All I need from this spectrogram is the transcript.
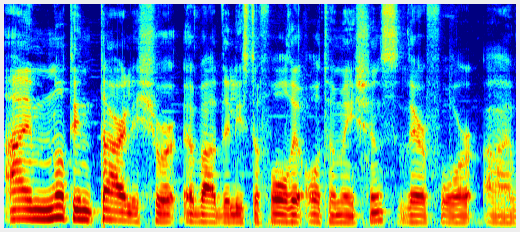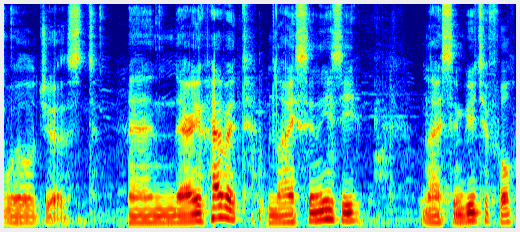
I'm not entirely sure about the list of all the automations, therefore I will just... And there you have it, nice and easy, nice and beautiful.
